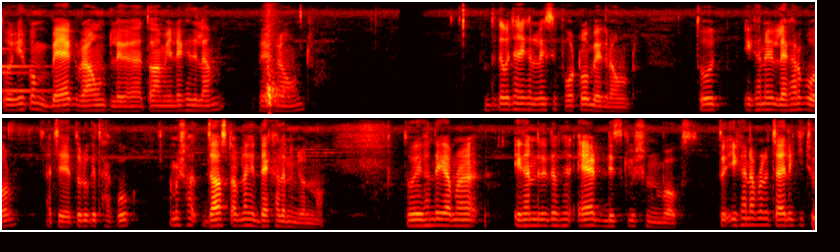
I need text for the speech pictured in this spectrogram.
তো এরকম ব্যাকগ্রাউন্ড তো আমি লিখে দিলাম ব্যাকগ্রাউন্ড দেখতে পাচ্ছেন এখানে লিখছি ফটো ব্যাকগ্রাউন্ড তো এখানে লেখার পর আচ্ছা এতটুকু থাকুক, আমি জাস্ট আপনাকে দেখা দেওয়ার জন্য। তো এখান থেকে আপনারা, এখানে দেখতে পাচ্ছেন অ্যাড ডিসক্রিপশন বক্স তো এখানে আপনারা চাইলে কিছু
